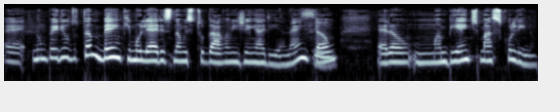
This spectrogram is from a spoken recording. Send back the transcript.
É, num período também que mulheres não estudavam engenharia, né? Então, era um ambiente masculino.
